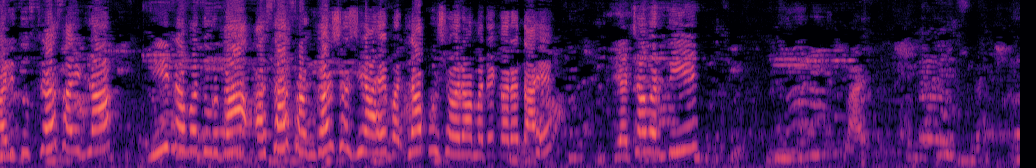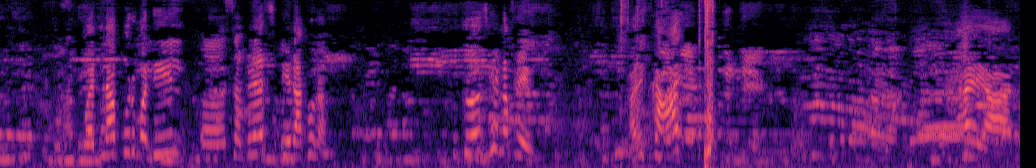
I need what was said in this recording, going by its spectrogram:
आणि दुसऱ्या साईडला ही नवदुर्गा असा संघर्ष जी आहे बदलापूर शहरामध्ये करत आहे. याच्यावरती बदलापूर मधील सगळ्याच हे दाखव ना. क्लोज घे ना प्रेम. अरे काय? काय यार.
